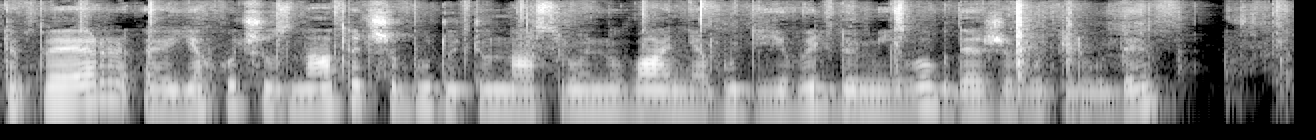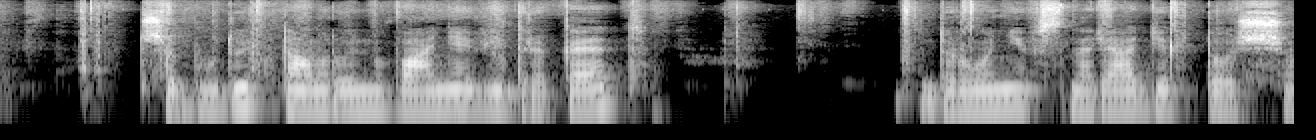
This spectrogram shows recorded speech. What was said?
тепер е, я хочу знати, чи будуть у нас руйнування будівель, домівок, де живуть люди. Чи будуть там руйнування від ракет, дронів, снарядів тощо.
